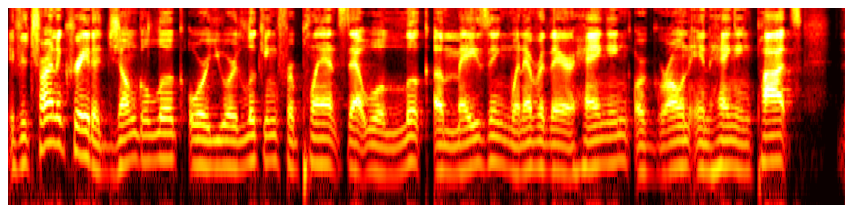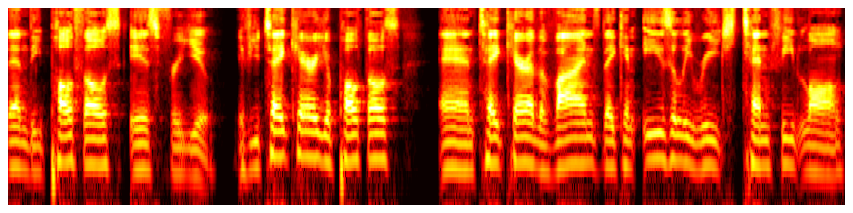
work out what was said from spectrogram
If you're trying to create a jungle look or you are looking for plants that will look amazing whenever they're hanging or grown in hanging pots, then the pothos is for you. If you take care of your pothos, and take care of the vines, they can easily reach 10 feet long.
